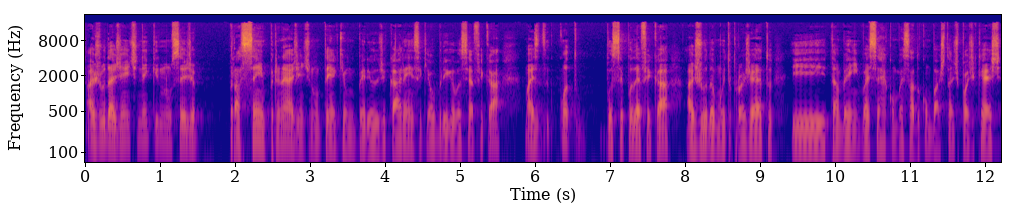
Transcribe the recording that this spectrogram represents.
Ajuda a gente, nem que não seja para sempre, né? A gente não tem aqui um período de carência que obriga você a ficar, mas quanto você puder ficar, ajuda muito o projeto e também vai ser recompensado com bastante podcast.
